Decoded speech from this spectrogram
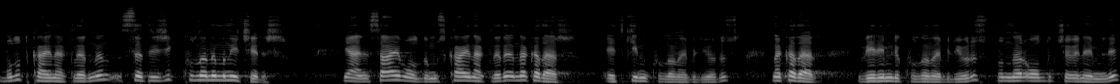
bulut kaynaklarının stratejik kullanımını içerir. Yani sahip olduğumuz kaynakları ne kadar etkin kullanabiliyoruz, ne kadar verimli kullanabiliyoruz bunlar oldukça önemli.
